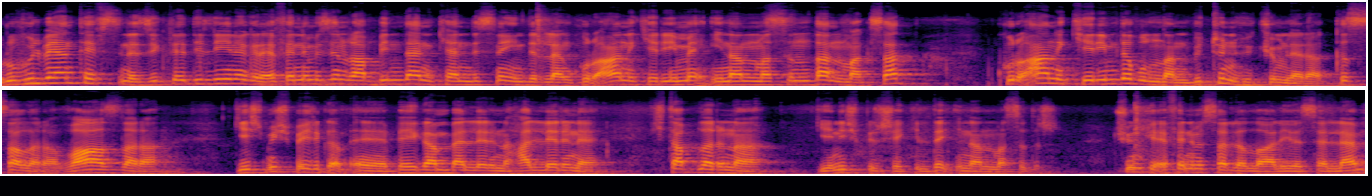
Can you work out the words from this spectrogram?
Ruhul Beyan tefsirine zikredildiğine göre Efendimizin Rabbinden kendisine indirilen Kur'an-ı Kerim'e inanmasından maksat Kur'an-ı Kerim'de bulunan bütün hükümlere, kıssalara, vaazlara, geçmiş peyg- e, peygamberlerin hallerine, kitaplarına geniş bir şekilde inanmasıdır. Çünkü Efendimiz sallallahu aleyhi ve sellem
